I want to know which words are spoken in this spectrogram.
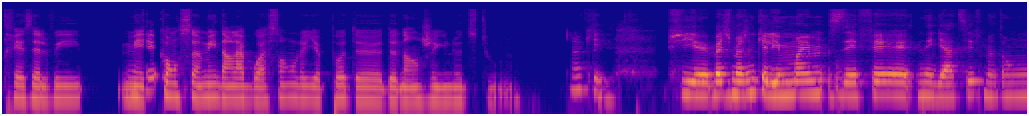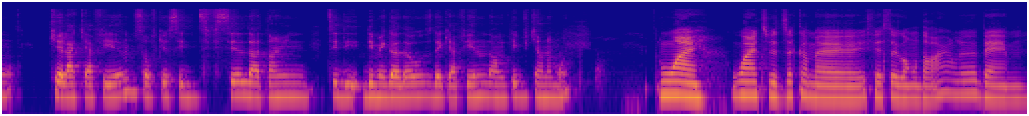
très élevé, mais consommé dans la boisson, il n'y a pas de, danger là, du tout. OK. Puis, euh, ben, j'imagine qu'il y a les mêmes effets négatifs, mettons, que la caféine, sauf que c'est difficile d'atteindre des, des mégadoses de caféine dans le thé vu qu'il y en a moins. Ouais, ouais, tu veux dire comme euh, effet secondaire, là, ben.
